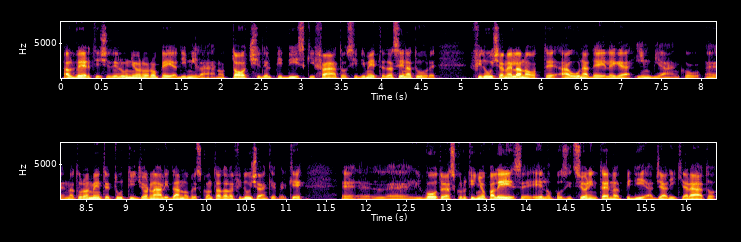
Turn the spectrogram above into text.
al vertice dell'Unione Europea di Milano. Tocci del PD schifato si dimette da senatore. Fiducia nella notte a una delega in bianco. Eh, naturalmente tutti i giornali danno per scontata la fiducia anche perché eh, il, il, voto è a scrutinio palese e l'opposizione interna al PD ha già dichiarato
